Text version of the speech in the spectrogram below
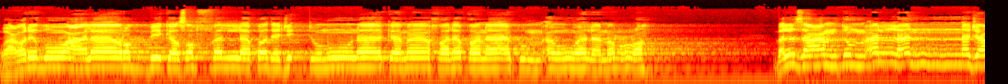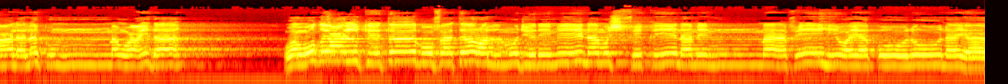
وعرضوا على ربك صفا لقد جئتمونا كما خلقناكم أول مرة. بل زعمتم أن لن نجعل لكم موعدا. ووضع الكتاب فترى المجرمين مشفقين مما ما فيه ويقولون يا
